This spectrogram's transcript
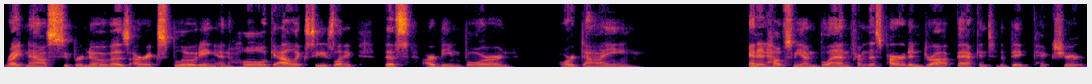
right now, supernovas are exploding and whole galaxies like this are being born or dying. And it helps me unblend from this part and drop back into the big picture.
